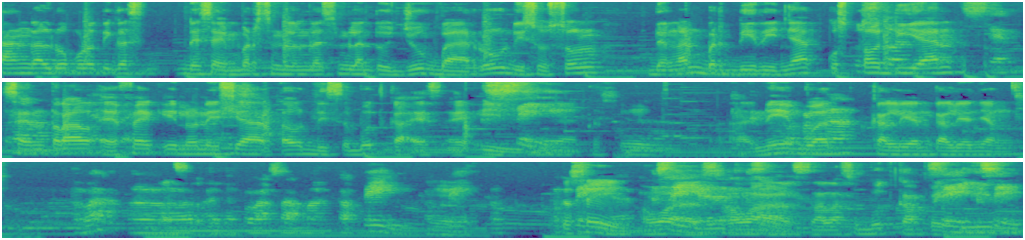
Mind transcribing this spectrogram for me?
tanggal 23 Desember 1997 baru disusul dengan berdirinya Kustodian Sentral Efek Indonesia atau disebut KSEI. Iya. Nah, ini buat kalian-kalian yang apa eh, ada kelas sama KPI KPI Kesei. awas, ya, awas, salah sebut KPI.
